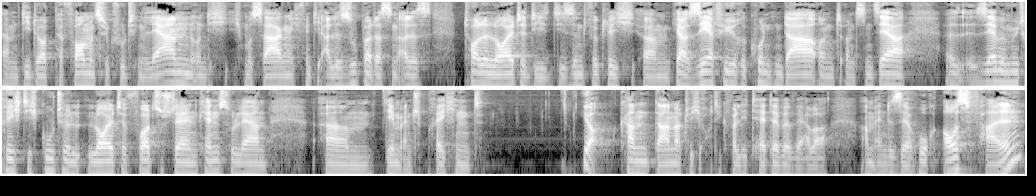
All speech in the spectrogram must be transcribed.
ähm, die dort Performance Recruiting lernen und ich, ich muss sagen, ich finde die alle super. Das sind alles tolle Leute, die, die sind wirklich, ähm, ja, sehr für ihre Kunden da und, und sind sehr, äh, sehr bemüht, richtig gute Leute vorzustellen, kennenzulernen. Dementsprechend ja, kann da natürlich auch die Qualität der Bewerber am Ende sehr hoch ausfallen.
